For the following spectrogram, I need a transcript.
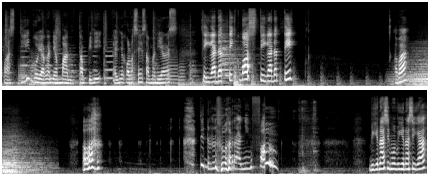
pasti goyangannya mantap ini. Kayaknya kalau saya sama dia guys. Tiga detik bos. Tiga detik. Apa? Apa? Tidur luar anjing. Fuck. Bikin nasi mau bikin nasi kah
